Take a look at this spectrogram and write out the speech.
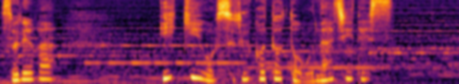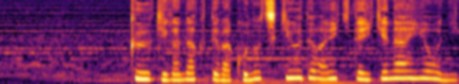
それは息をすることと同じです。空気がなくてはこの地球では生きていけないように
